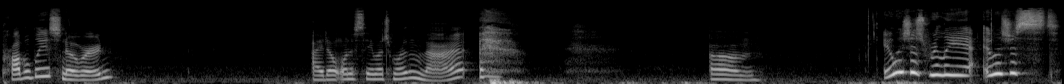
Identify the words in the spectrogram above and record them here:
probably a snowbird. I don't want to say much more than that. um, it was just really, it was just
